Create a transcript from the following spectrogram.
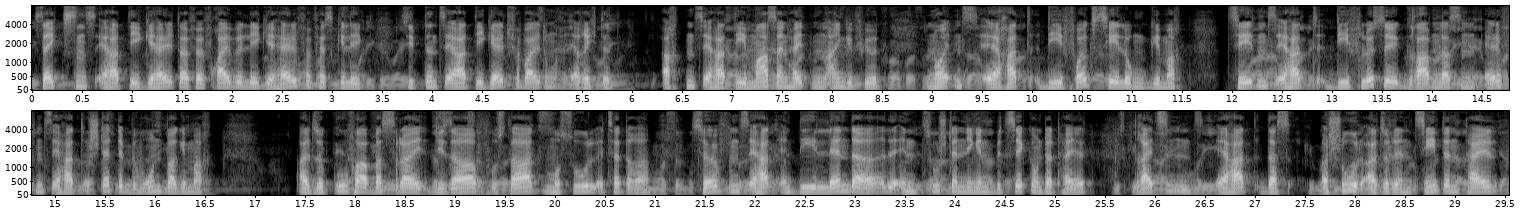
Sechstens, er hat die Gehälter für freiwillige Helfer festgelegt. Siebtens, er hat die Geldverwaltung errichtet. Achtens, er hat die Maßeinheiten eingeführt. Neuntens, er hat die Volkszählung gemacht. Zehntens, er hat die Flüsse graben lassen. Elftens, er hat Städte bewohnbar gemacht. Also Kufa, Basra, Jizar, Fustat, Mosul etc. Zwölftens, er hat die Länder in zuständigen Bezirke unterteilt. Dreizehntens, er hat das Aschur, also den zehnten Teil,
